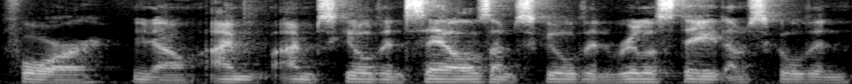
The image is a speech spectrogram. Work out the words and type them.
for, you know, I'm I'm skilled in sales. I'm skilled in real estate. I'm skilled in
